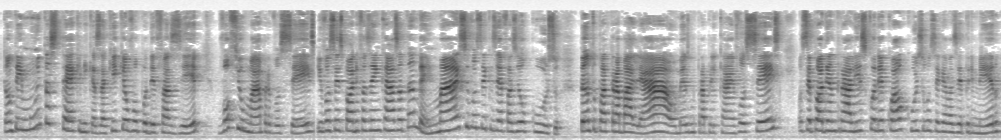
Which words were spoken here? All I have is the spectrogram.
Então, tem muitas técnicas aqui que eu vou poder fazer, vou filmar para vocês e vocês podem fazer em casa também. Mas, se você quiser fazer o curso tanto para trabalhar ou mesmo para aplicar em vocês, você pode entrar ali e escolher qual curso você quer fazer primeiro.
